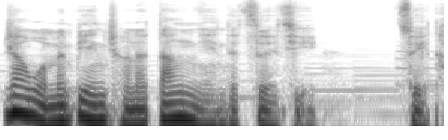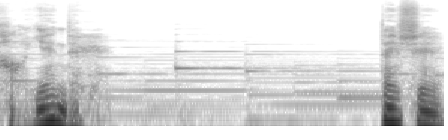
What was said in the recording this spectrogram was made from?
让我们变成了当年的自己最讨厌的人。但是，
